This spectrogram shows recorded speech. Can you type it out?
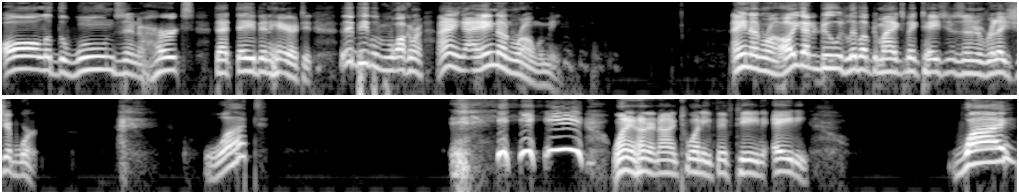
all of the wounds and hurts that they've inherited. People be walking around, I ain't, I ain't nothing wrong with me. Ain't nothing wrong. All you got to do is live up to my expectations and the relationship work. what? 1 800 920 1580. Why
